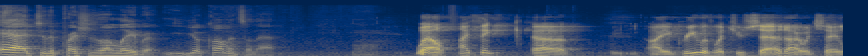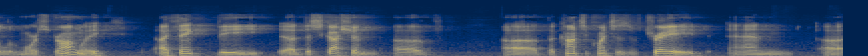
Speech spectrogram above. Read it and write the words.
add to the pressures on labor. Your comments on that? Well, I think uh, I agree with what you said. I would say it a little more strongly. I think the uh, discussion of uh, the consequences of trade and uh,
